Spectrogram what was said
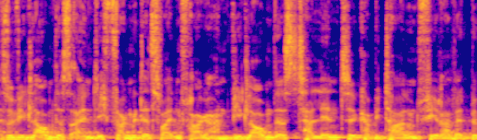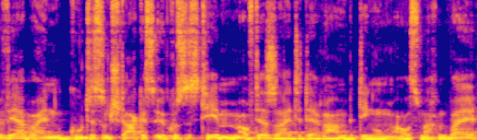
Also wir glauben, dass ein, ich fange mit der zweiten Frage an. Wir glauben, dass Talente, Kapital und fairer Wettbewerb ein gutes und starkes Ökosystem auf der Seite der Rahmenbedingungen ausmachen, weil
